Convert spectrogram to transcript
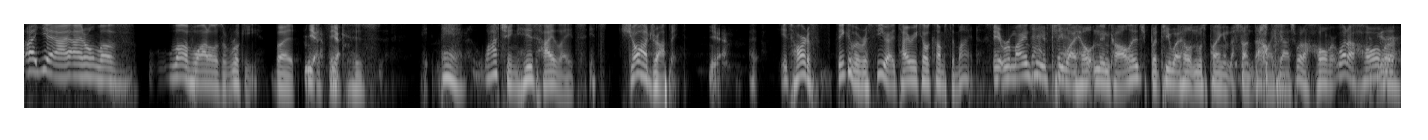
Uh, yeah, I, I don't love love Waddle as a rookie, but Yeah, I think his man watching his highlights, it's jaw dropping. Yeah. It's hard to think of a receiver. Tyreek Hill comes to mind. It reminds me that of T.Y. Hilton in college, but T.Y. Hilton was playing in the Sun Belt. oh my gosh, what a homer! What a homer!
